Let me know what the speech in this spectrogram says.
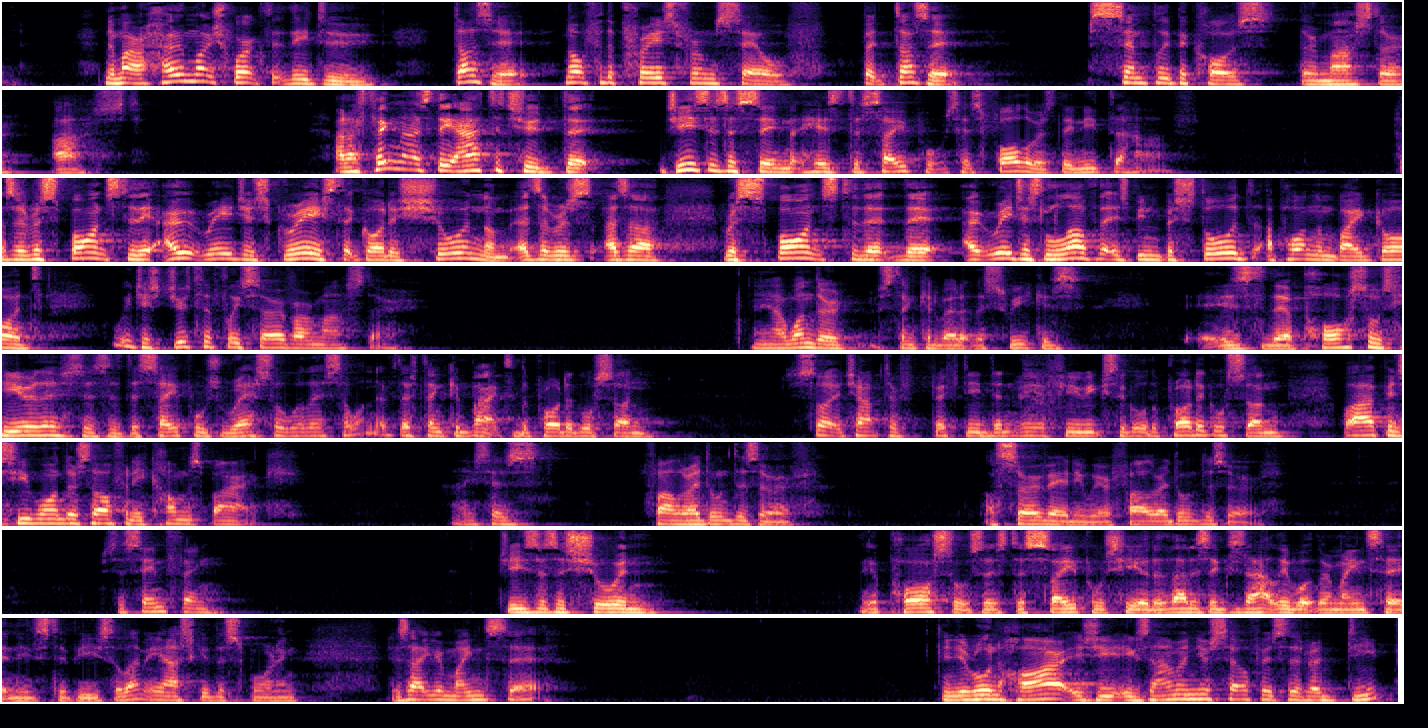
no matter how much work that they do, does it not for the praise for himself, but does it simply because their master asked. And I think that's the attitude that Jesus is saying that his disciples, his followers, they need to have. As a response to the outrageous grace that God has shown them, as a, res- as a response to the, the outrageous love that has been bestowed upon them by God, we just dutifully serve our Master. And I wonder, I was thinking about it this week, is is the apostles hear this? Is the disciples wrestle with this? I wonder if they're thinking back to the prodigal son. Just saw it chapter 15, didn't we, a few weeks ago? The prodigal son. What happens? He wanders off and he comes back. And he says, Father, I don't deserve. I'll serve anywhere. Father, I don't deserve. It's the same thing. Jesus is showing the apostles, his disciples here, that that is exactly what their mindset needs to be. So let me ask you this morning, is that your mindset? In your own heart, as you examine yourself, is there a deep,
